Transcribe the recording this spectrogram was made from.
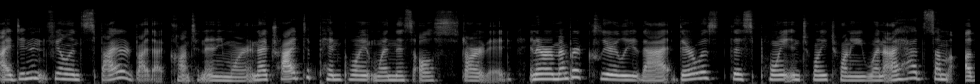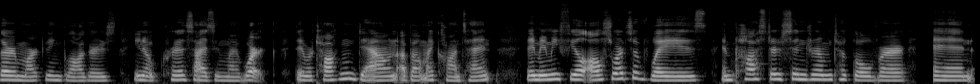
I didn't feel inspired by that content anymore, and I tried to pinpoint when this all started. And I remember clearly that there was this point in 2020 when I had some other marketing bloggers, you know, criticizing my work. They were talking down about my content, they made me feel all sorts of ways, imposter syndrome took over, and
